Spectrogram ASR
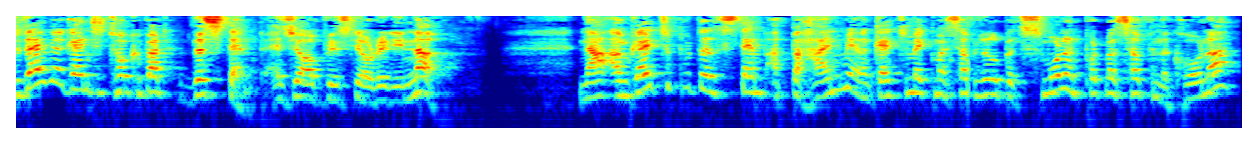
Today we're going to talk about this stamp, as you obviously already know. Now I'm going to put the stamp up behind me I'm going to make myself a little bit smaller and put myself in the corner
